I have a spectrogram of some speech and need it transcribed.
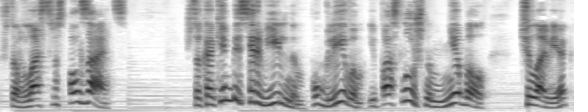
что власть расползается что каким бы сервильным, пугливым и послушным не был человек,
